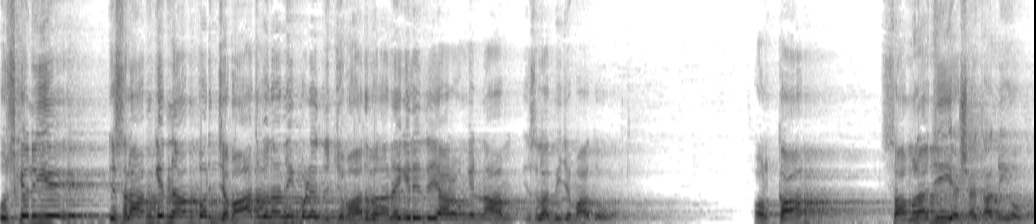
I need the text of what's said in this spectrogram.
اس کے لیے اسلام کے نام پر جماعت بنانی پڑے تو جماعت بنانے کے لیے تیار ہوں گے۔ نام اسلامی جماعت ہوگا اور کام سامراجی یا شیطانی ہوگا۔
